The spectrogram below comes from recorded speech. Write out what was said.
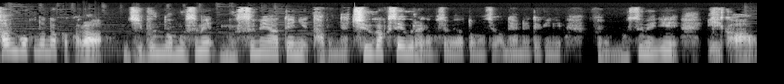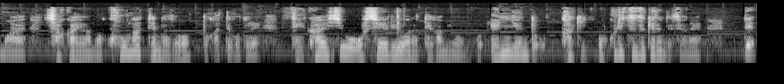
監獄の中から自分の娘、娘宛てに、多分ね、中学生ぐらいの娘だと思うんですよ、年齢的に。その娘に、いいか、お前、社会はまこうなってんだぞ、とかってことで、世界史を教えるような手紙を延々と書き、送り続けるんですよね。で、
